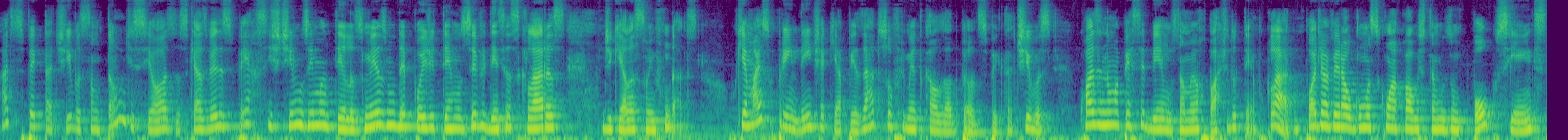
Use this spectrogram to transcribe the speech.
As expectativas são tão indiciosas que às vezes persistimos em mantê-las mesmo depois de termos evidências claras de que elas são infundadas. O que é mais surpreendente é que, apesar do sofrimento causado pelas expectativas, quase não a percebemos na maior parte do tempo. Claro, pode haver algumas com a qual estamos um pouco cientes,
